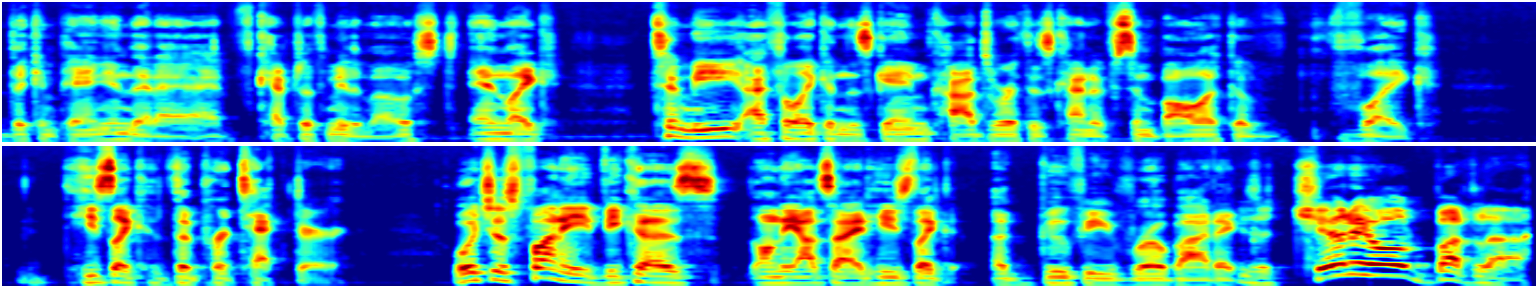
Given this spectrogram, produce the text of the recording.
the companion that I, I've kept with me the most, and like to me, I feel like in this game, Codsworth is kind of symbolic of like he's like the protector, which is funny because on the outside he's like a goofy robotic he's a cheery old butler.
